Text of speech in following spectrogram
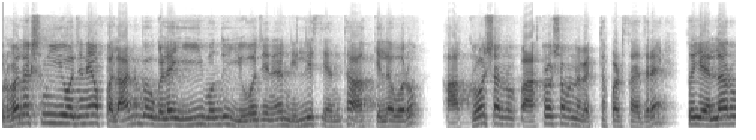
ಗೃಹಲಕ್ಷ್ಮಿ ಯೋಜನೆಯ ಫಲಾನುಭವಿಗಳೇ ಈ ಒಂದು ಯೋಜನೆ ನಿಲ್ಲಿಸಿ ಅಂತ ಕೆಲವರು ಆಕ್ರೋಶ ಆಕ್ರೋಶವನ್ನು ವ್ಯಕ್ತಪಡಿಸ್ತಾ ಇದ್ದಾರೆ. ಸೊ ಎಲ್ಲರೂ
